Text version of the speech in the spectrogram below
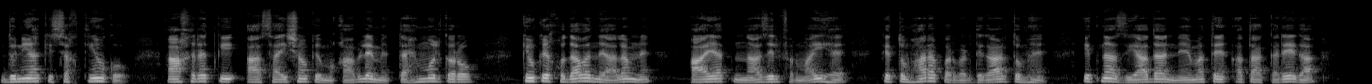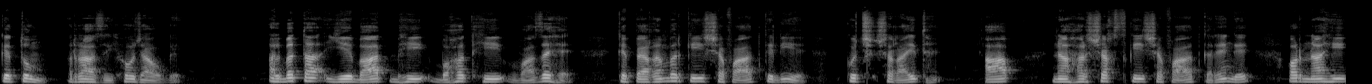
دنیا کی سختیوں کو آخرت کی آسائشوں کے مقابلے میں تحمل کرو، کیونکہ خدا بند عالم نے آیت نازل فرمائی ہے کہ تمہارا پروردگار تمہیں اتنا زیادہ نعمتیں عطا کرے گا کہ تم راضی ہو جاؤ گے۔ البتہ یہ بات بھی بہت ہی واضح ہے کہ پیغمبر کی شفاعت کے لیے کچھ شرائط ہیں۔ آپ نہ ہر شخص کی شفاعت کریں گے اور نہ ہی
